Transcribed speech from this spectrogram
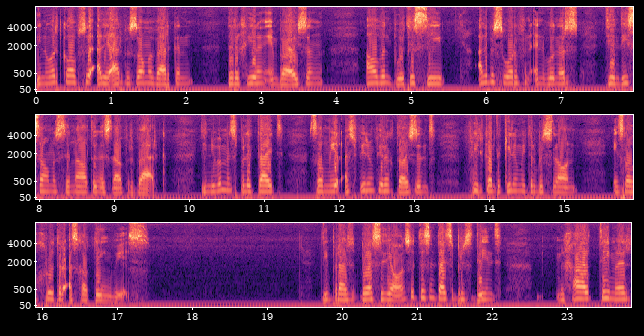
Die Noordkaapse LER vir samenwerking, die regering en behuising, Alvin Boote sê, alle besware van inwoners teen die samensmelding is nou verwerk. Die nieuwe municipaliteit sal meer as 44.000 vierkante kilometer beslaan en sal groter as Gauteng wees. Die Braziliaanse tussentijdse president Michael Temer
